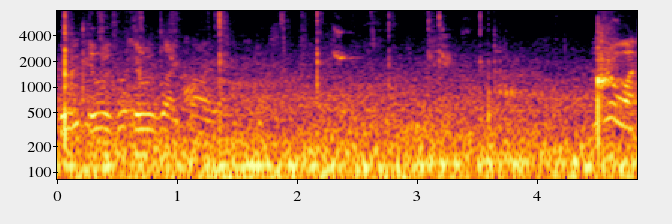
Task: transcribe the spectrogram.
It was, it was, it was like fire. Another one.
